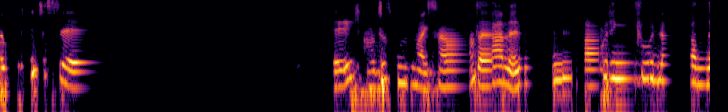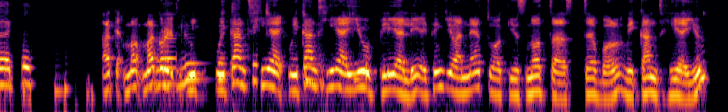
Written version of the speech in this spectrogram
I wanted to say, I'll just move myself. Putting food on the. Okay, Ma Margaret, we, we can't hear we can't hear you clearly. I think your network is not uh, stable. We can't hear you.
